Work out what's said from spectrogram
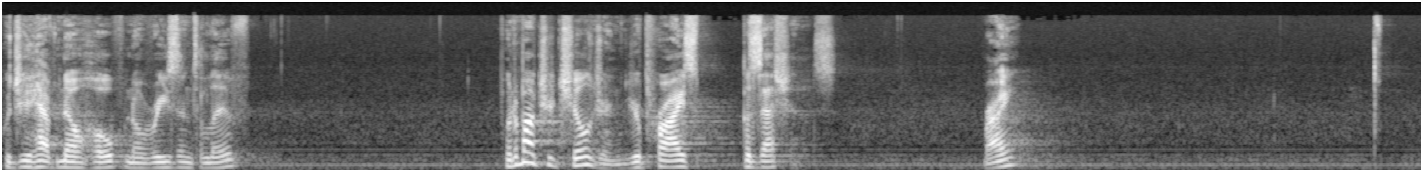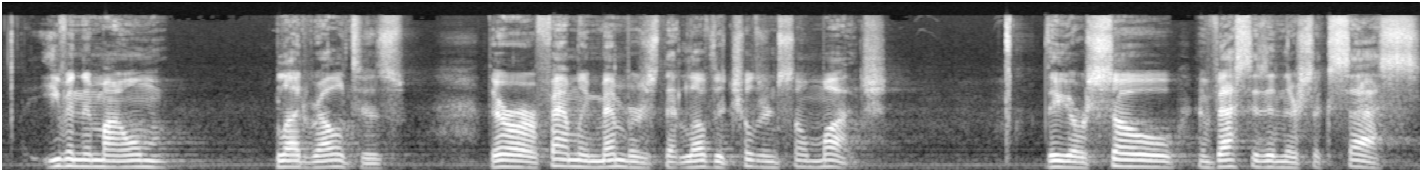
would you have no hope, no reason to live? What about your children, your prized possessions? Right? Even in my own blood relatives, there are family members that love their children so much. They are so invested in their success.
